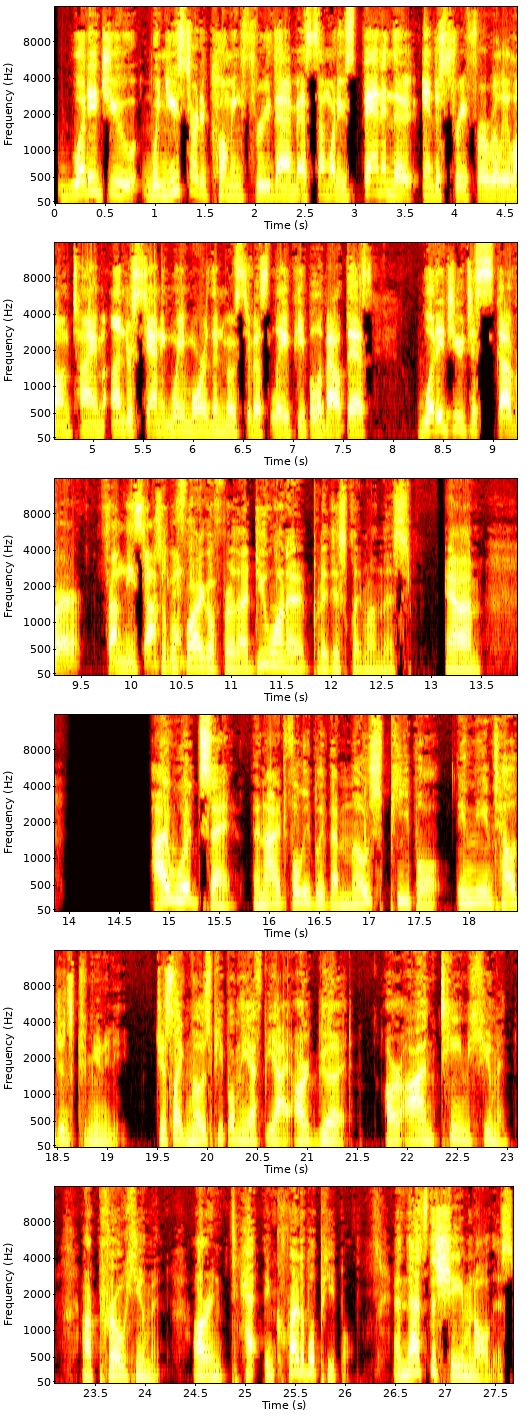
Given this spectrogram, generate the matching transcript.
What did you when you started combing through them as someone who's been in the industry for a really long time, understanding way more than most of us lay people about this? What did you discover from these documents? So, before I go further, I do want to put a disclaimer on this. Um, I would say, and I'd fully believe that most people in the intelligence community, just like most people in the FBI, are good, are on team human, are pro human, are in incredible people. And that's the shame in all this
